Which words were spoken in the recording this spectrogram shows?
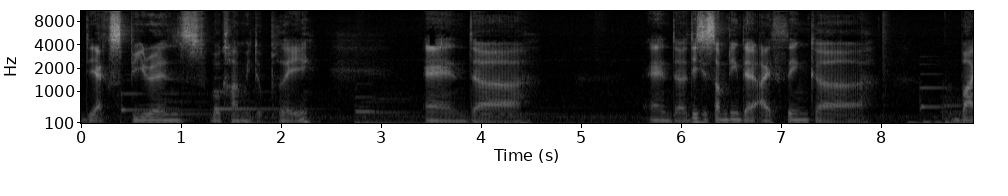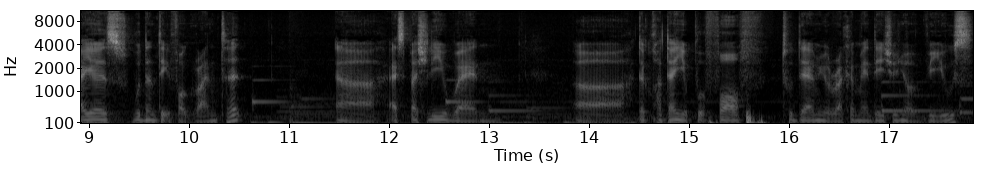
the experience will come into play, and uh, and uh, this is something that I think uh, buyers wouldn't take for granted, uh, especially when uh, the content you put forth to them, your recommendation, your views,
